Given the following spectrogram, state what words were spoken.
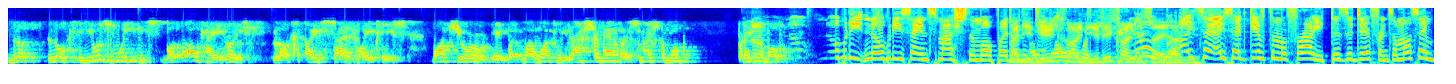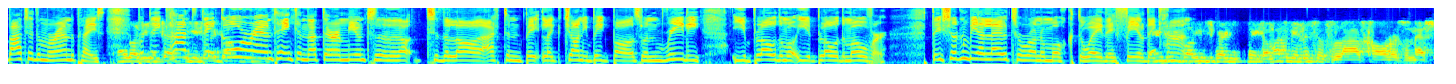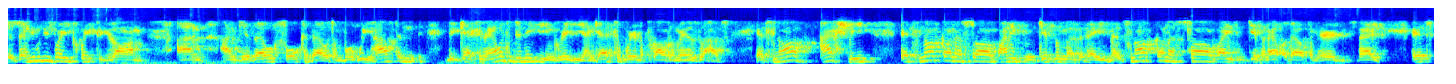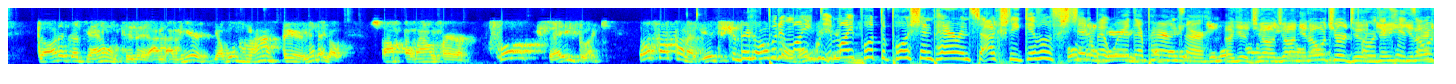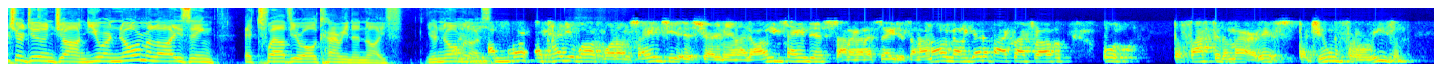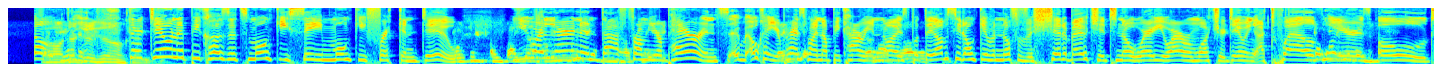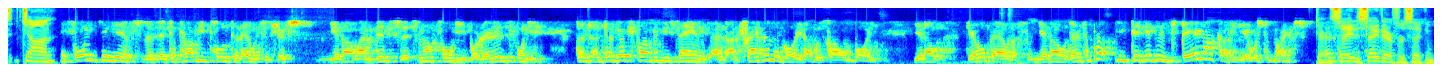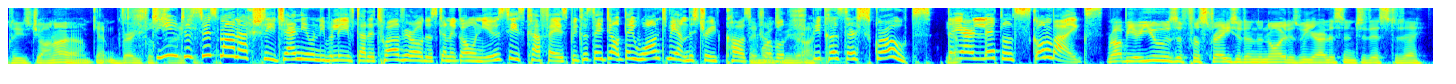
look, look, use meetings. But okay, right. Look, I've said my piece. What's your? Eh, what, what do we lash them out of? it, Smash them up? Break them up? Nobody, nobody's saying smash them up. I don't And you think did kind. You did kind of No, say but that. I said I said give them a fright. There's a difference. I'm not saying batter them around the place, Hold on, but you they said- can't. you They said go that- around thinking that they're immune to the law, to the law, acting big, like Johnny Big Balls. When really you blow them, o- you blow them over. They shouldn't be allowed to run amok the way they feel they can. Everybody's very quick. I'm not going to be listening to the last callers and messages. Everybody's very quick to get on and, and give out fuck about them. But we have to we get down to the nitty and gritty and get to where the problem is, lads. It's not actually, it's not going to solve anything given them a debate. It's not going to solve anything given out about them here today. It's got to go down to the, and, and here, you won last there a minute ago. Stop the welfare. Fuck's sake, like. What's that going to do? Should they all But it might it might put the push in parents to actually give a shit about where their parents are. Okay, John, John, you know what you're doing. You, you know are. what you're doing, John. You are normalising a 12 year old carrying a knife. You're normalising. I'm more, I tell you what, what I'm saying to you is, Jeremy, and I'm only saying this, and I'm going to say this, and I know I'm going to get a backlash of it, but the fact of the matter is, they're doing it for a reason. Oh, they're doing- okay. They're doing it because it's monkey see, monkey frickin' do. You are learning that from your parents. Okay, your parents might not be carrying knives, but they obviously don't give enough of a shit about you to know where you are and what you're doing at 12 years old, John. The funny thing is, that they probably pulled it out to just, you know, and this, it's not funny, but it is funny. They're, they're just probably saying, and, and threatening the guy that was going by, you know, get up out of, you know, they're, probably, they didn't, they're not going to use the knives. Okay, stay, stay there for a second, please, John. I, am getting very Do frustrated. you, does this man actually genuinely believe that a 12 year old is going to go and use these cafes because they don't, they want to be on the street causing They want to trouble be the- because they're scroats. They are little scumbags. Robbie, are you as frustrated and annoyed as we are listening to this today?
